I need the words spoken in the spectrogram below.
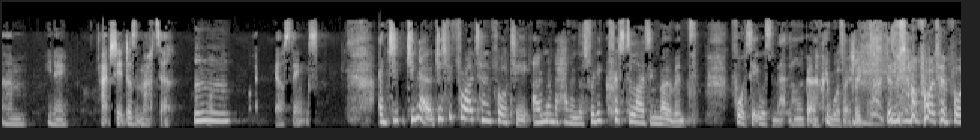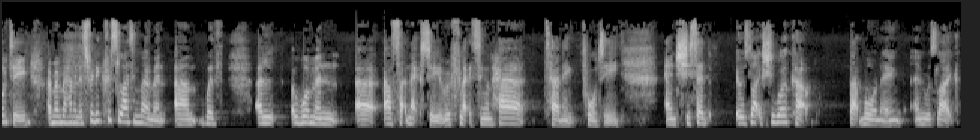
um, you know, actually it doesn't matter mm. what, what anybody else thinks. And do, do, you know, just before I turned 40, I remember having this really crystallizing moment. 40, it wasn't that long ago. It was actually. just before I turned 40, I remember having this really crystallizing moment um, with a, a woman uh, I sat next to reflecting on her turning 40. And she said, it was like she woke up that morning and was like,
